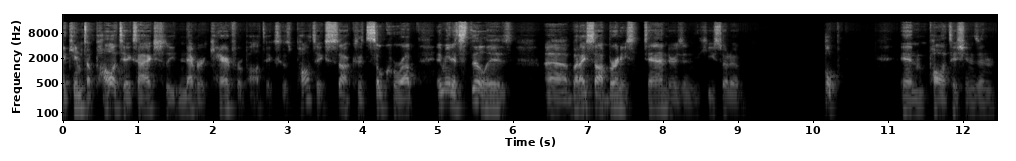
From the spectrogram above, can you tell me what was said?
it came to politics, I actually never cared for politics because politics sucks. It's so corrupt. I mean, it still is. Uh, but I saw Bernie Sanders, and he sort of hope in politicians, and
